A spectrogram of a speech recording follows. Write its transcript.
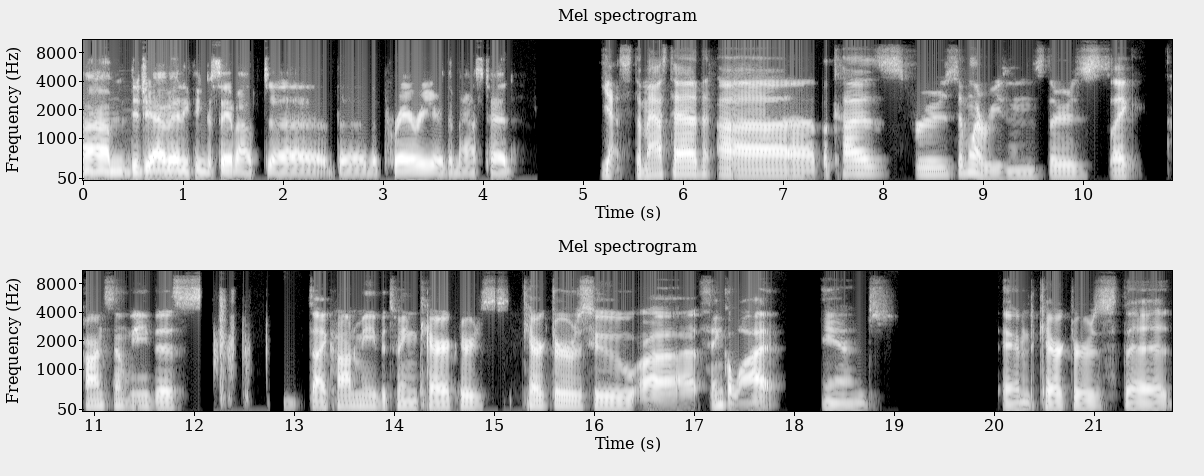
Um, did you have anything to say about uh, the the prairie or the masthead? Yes, the masthead, uh, because for similar reasons, there's like constantly this dichotomy between characters characters who uh think a lot and and characters that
